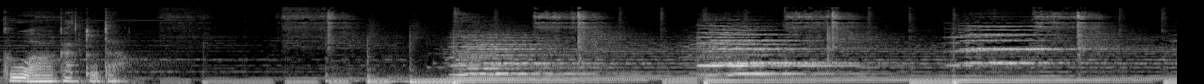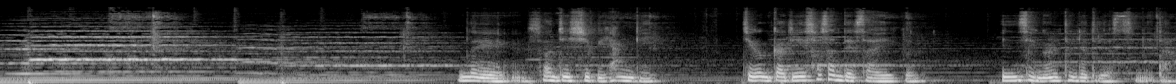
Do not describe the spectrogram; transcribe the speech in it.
그와 같도다. 네, 선지식의 향기. 지금까지 서산대사의 글, 인생을 들려드렸습니다.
